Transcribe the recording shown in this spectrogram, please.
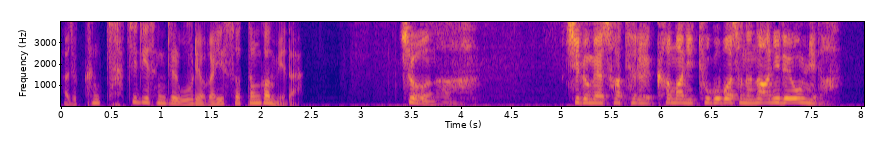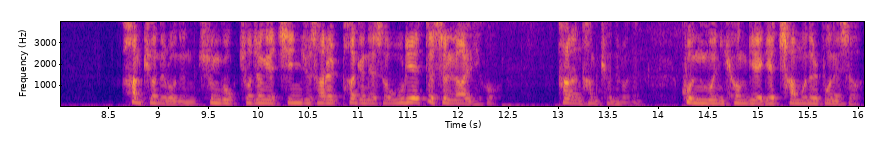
아주 큰 차질이 생길 우려가 있었던 겁니다. 전하, 지금의 사태를 가만히 두고 봐서는 아니되옵니다. 한편으로는 중국 조정의 진주사를 파견해서 우리의 뜻을 알리고 다른 한편으로는 군문 형기에게 자문을 보내서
